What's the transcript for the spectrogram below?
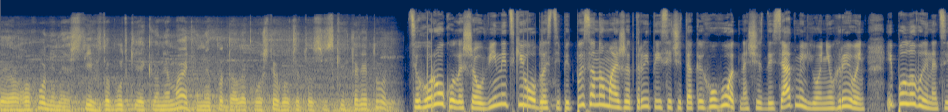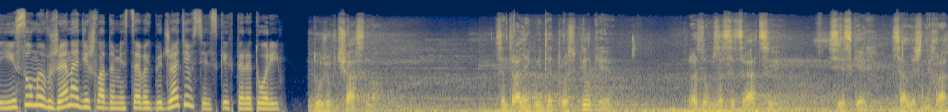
агрохолдинги з тих здобутків, які вони мають, вони подали кошти в розвиток сільських територій. Цього року лише у Вінницькій області підписано майже 3 тисячі таких угод на 60 мільйонів гривень. І половина цієї суми вже надійшла до місцевих бюджетів сільських територій. Дуже вчасно Центральний комітет профспілки разом з асоціацією сільських селищних рад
